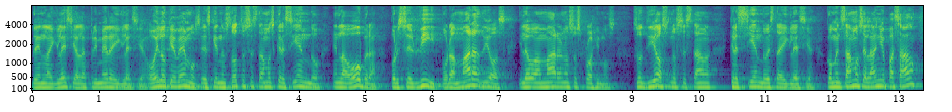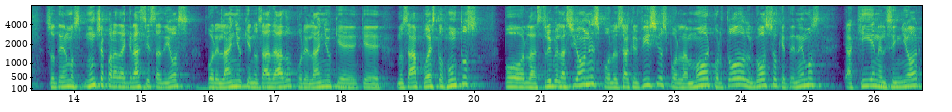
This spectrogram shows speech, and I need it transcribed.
de en la iglesia, la primera iglesia. Hoy lo que vemos es que nosotros estamos creciendo en la obra por servir, por amar a Dios y luego amar a nuestros prójimos. So Dios nos está creciendo esta iglesia. Comenzamos el año pasado, so tenemos mucha para dar gracias a Dios por el año que nos ha dado, por el año que, que nos ha puesto juntos, por las tribulaciones, por los sacrificios, por el amor, por todo el gozo que tenemos aquí en el Señor.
